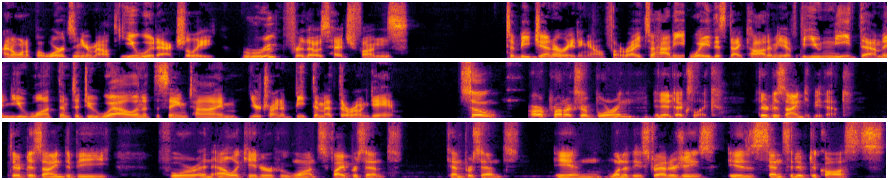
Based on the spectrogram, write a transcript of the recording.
I don't want to put words in your mouth, you would actually root for those hedge funds to be generating alpha, right? So how do you weigh this dichotomy of you need them and you want them to do well, and at the same time, you're trying to beat them at their own game? So our products are boring and index like. They're designed to be that. They're designed to be for an allocator who wants 5%, 10% in one of these strategies, is sensitive to costs,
